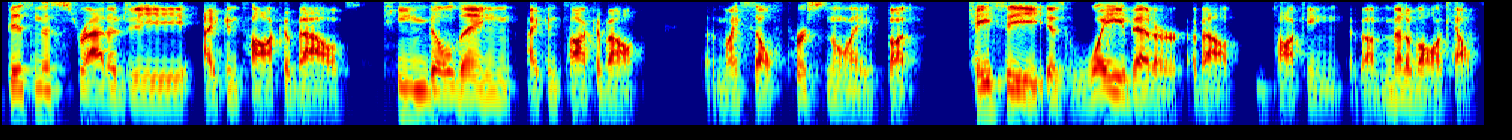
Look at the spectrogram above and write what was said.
business strategy, I can talk about team building, I can talk about myself personally, but Casey is way better about talking about metabolic health.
